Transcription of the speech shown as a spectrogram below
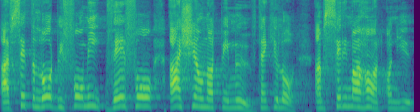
I've set the Lord before me, therefore I shall not be moved. Thank you, Lord. I'm setting my heart on you.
